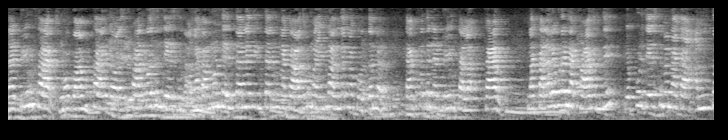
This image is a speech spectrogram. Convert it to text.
నా డ్రీమ్ కార్ మా బాబు కార్ కావాలి. కార్ కోసం చేస్తున్నా. నాకు అమౌంట్ ఎంత అనేది ఇంత అనేది నాకు ఆదు మా ఇంట్లో అందరు నాకు వద్దన్నారు. కాకపోతే నా డ్రీమ్ కల కార్ నా కళలో కూడా నా కార్ ఉంది. ఎప్పుడు చేస్తున్నా నాకు అంత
